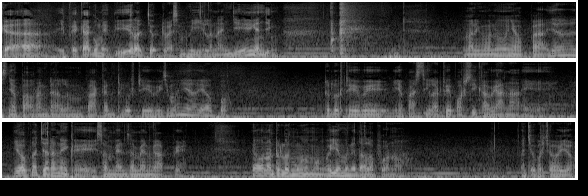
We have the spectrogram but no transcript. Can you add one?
3 IPK aku maybe rocok 29 anjing anjing mari ngono nyoba. Ya nyoba orang dalam bahkan dulur dewi cuma ya ya apa? Dulur dewi ya pastilah dua porsi gawe anake. Ya pelajaran nih guys sampean sampean kabeh. Ya ono dulurmu ngomong oh iya menit tak lepono aja percaya.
